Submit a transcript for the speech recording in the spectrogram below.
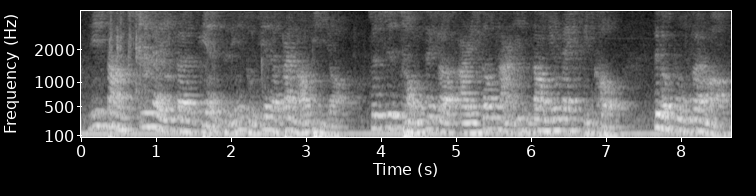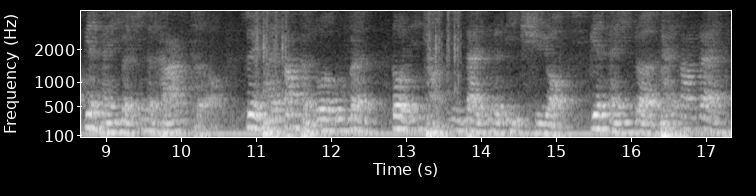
实际上新的一个电子零组件的半导体哦，就是从这个 Arizona 一直到 New Mexico 这个部分哦，变成一个新的 cluster 哦，所以台商很多的部分都已经抢进在这个地区哦。变成一个台商在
